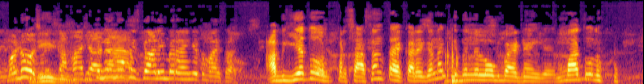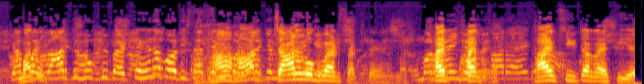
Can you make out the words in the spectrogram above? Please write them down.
मनोज जी, जी। कितने लोग इस गाड़ी में रहेंगे तुम्हारे साथ? अब ये तो प्रशासन तय करेगा ना कितने लोग बैठेंगे मैं तो क्या मैं तो परिवार के लोग भी बैठते हैं ना बॉडी साथ हाँ हाँ चार लोग बैठ सकते हैं फाइव फाइव फाइव सीटर रहती है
